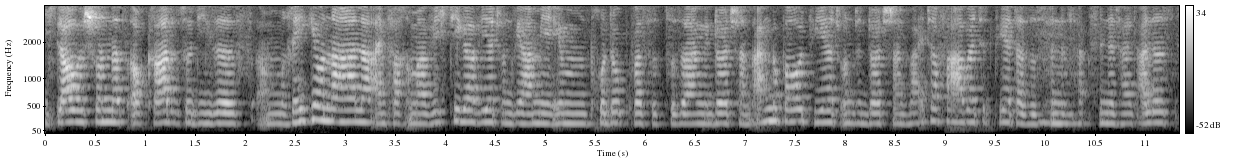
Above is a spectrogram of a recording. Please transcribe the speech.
ich glaube schon, dass auch gerade so dieses ähm, Regionale einfach immer wichtiger wird und wir haben hier eben ein Produkt, was sozusagen in Deutschland angebaut wird und in Deutschland weiterverarbeitet wird. Also es mhm. findet, findet, halt alles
